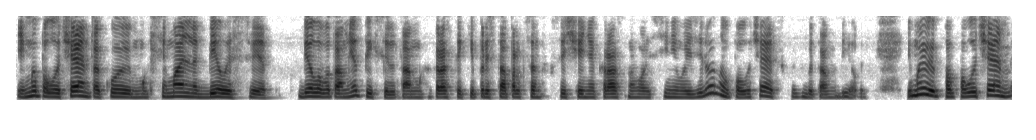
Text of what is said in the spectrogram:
И мы получаем такой максимально белый свет. Белого там нет пикселей, там как раз-таки при 100% свечения красного, синего и зеленого получается как бы там белый. И мы получаем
